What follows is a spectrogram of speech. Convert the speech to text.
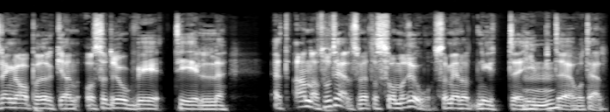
slängde av peruken och så drog vi till ett annat hotell som heter Sommero, som är något nytt eh, hippt eh, hotell.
